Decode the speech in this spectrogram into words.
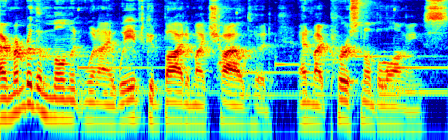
I remember the moment when I waved goodbye to my childhood and my personal belongings.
